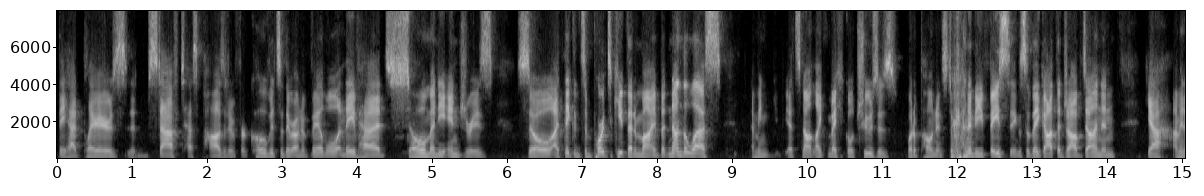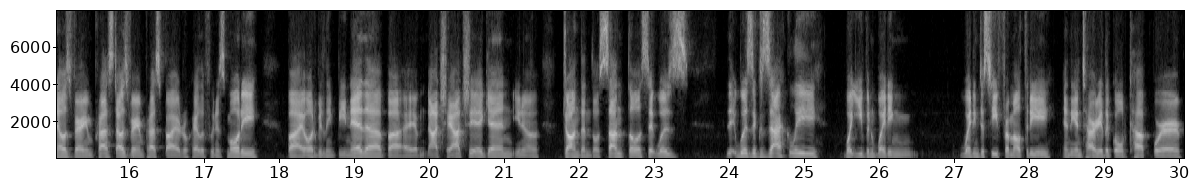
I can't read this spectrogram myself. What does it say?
they had players, uh, staff test positive for COVID, so they were unavailable, and they've had so many injuries. So I think it's important to keep that in mind. But nonetheless, I mean, it's not like Mexico chooses what opponents they're going to be facing. So they got the job done. And yeah, I mean, I was very impressed. I was very impressed by Rogelio Funes Mori, by Orbelin Pineda, by um, Ache Ache again, you know, Jonathan Dos Santos. It was, it was exactly what you've been waiting, waiting to see from El Tri in the entirety of the Gold Cup, where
